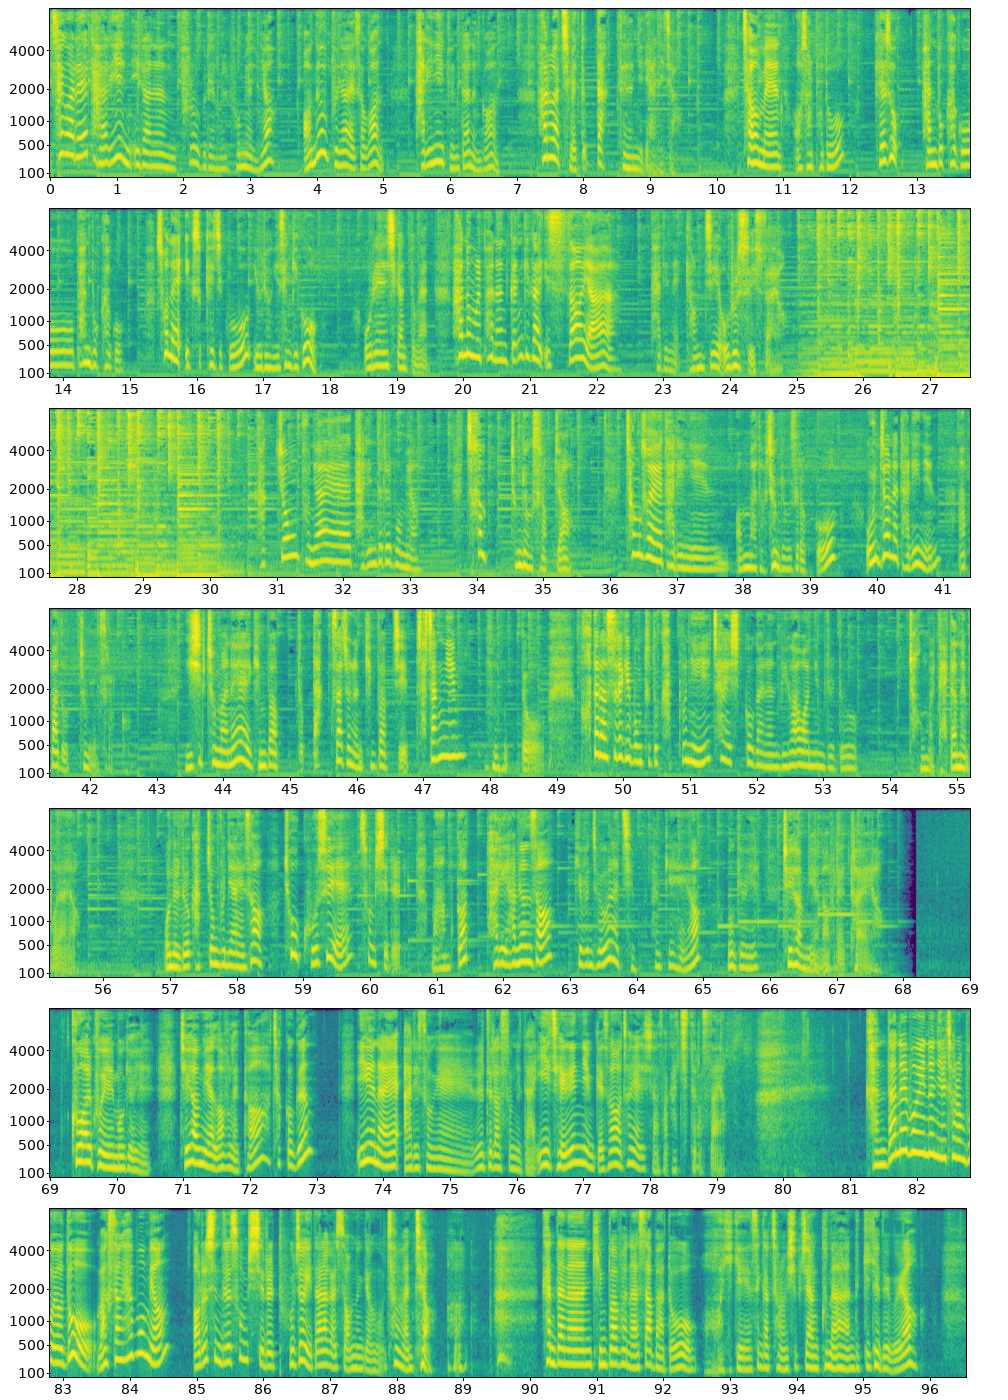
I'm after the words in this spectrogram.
생활의 달인이라는 프로그램을 보면요. 어느 분야에서건 달인이 된다는 건 하루아침에 뚝딱 되는 일이 아니죠. 처음엔 어설퍼도 계속 반복하고 반복하고 손에 익숙해지고 요령이 생기고 오랜 시간 동안 한우물 파는 끈기가 있어야 달인의 경지에 오를 수 있어요. 각종 분야의 달인들을 보면 참 존경스럽죠. 청소의 달인인 엄마도 존경스럽고, 운전의 달인인 아빠도 존경스럽고, 20초 만에 김밥 뚝딱 싸주는 김밥집 사장님, 또 커다란 쓰레기 봉투도 가뿐히 차에 싣고 가는 미화원님들도 정말 대단해 보여요. 오늘도 각종 분야에서 초고수의 솜씨를 마음껏 발휘하면서 기분 좋은 아침 함께해요. 목요일 주현미의 러브레터예요. 9월 9일 목요일 주현미의 러브레터 첫 곡은 이은아의 아리송해를 들었습니다. 이재은님께서 청해 주셔서 같이 들었어요. 간단해 보이는 일처럼 보여도 막상 해보면 어르신들의 솜씨를 도저히 따라갈 수 없는 경우 참 많죠. 간단한 김밥 하나 싸봐도 어, 이게 생각처럼 쉽지 않구나 느끼게 되고요.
